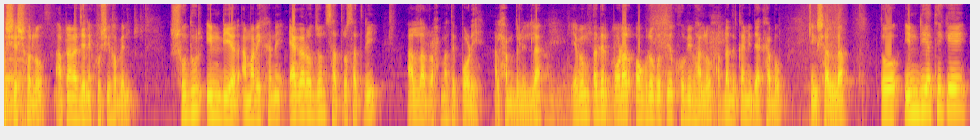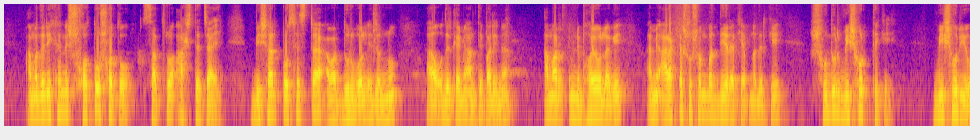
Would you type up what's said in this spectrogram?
শেষ হলো। আপনারা জেনে খুশি হবেন সুদূর ইন্ডিয়ার আমার এখানে এগারো জন ছাত্রছাত্রী আল্লাহর রহমাতে পড়ে, আলহামদুলিল্লাহ। এবং তাদের পড়ার অগ্রগতিও খুবই ভালো। আপনাদেরকে আমি দেখাবো ইনশাল্লাহ তো ইন্ডিয়া থেকে আমাদের এখানে শত শত ছাত্র আসতে চায়। বিশার প্রসেসটা আমার দুর্বল, এজন্য ওদেরকে আমি আনতে পারি না। আমার এমনি ভয়ও লাগে। আমি আর একটা সুসংবাদ দিয়ে রাখি আপনাদেরকে। সুদূর মিশর থেকে, মিশরীয়,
